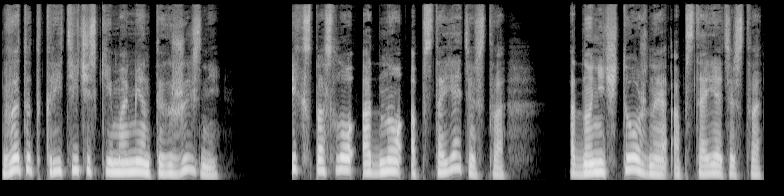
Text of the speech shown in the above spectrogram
В этот критический момент их жизни их спасло одно обстоятельство, одно ничтожное обстоятельство,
